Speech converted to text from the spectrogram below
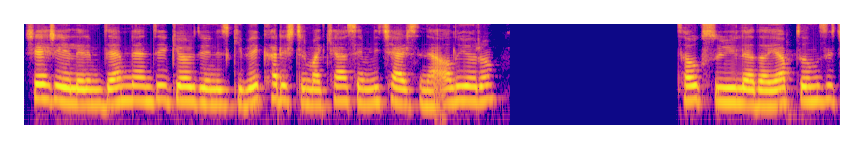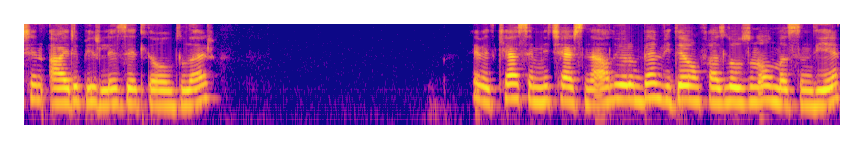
şehriyelerim demlendi. Gördüğünüz gibi karıştırma kasemin içerisine alıyorum. Tavuk suyuyla da yaptığımız için ayrı bir lezzetli oldular. Evet kasemin içerisine alıyorum. Ben videom fazla uzun olmasın diye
